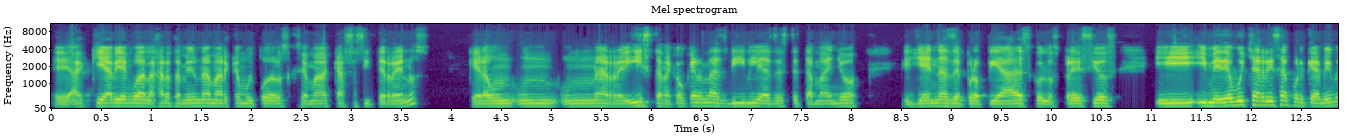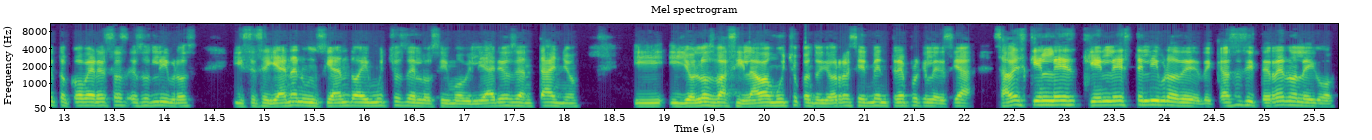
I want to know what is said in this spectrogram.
Eh, aquí había en Guadalajara también una marca muy poderosa que se llamaba Casas y Terrenos, que era una revista, me acuerdo que eran unas Biblias de este tamaño llenas de propiedades con los precios y, me dio mucha risa porque a mí me tocó ver esos, esos libros y se seguían anunciando hay muchos de los inmobiliarios de antaño y, yo los vacilaba mucho cuando yo recién me entré porque le decía, ¿sabes quién lee, quién lee este libro de, de casas y terrenos? Le digo,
